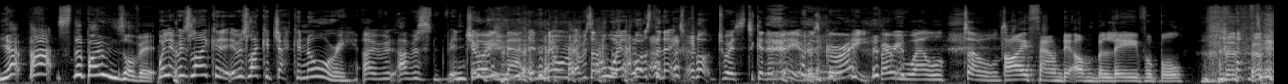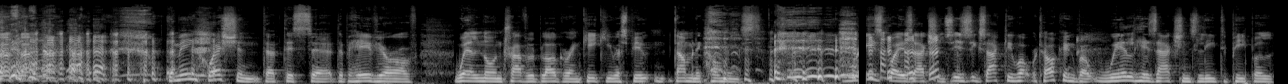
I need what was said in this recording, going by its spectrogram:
Yep, that's the bones of it. Well, it was like a it was like a Jackanory. I, I was enjoying that. And normally, I was like, oh, what's the next plot twist going to be? It was great, very well told. I found it unbelievable. the main question that this uh, the behaviour of well-known travel blogger and geeky Rasputin Dominic Cummings raised by his actions is exactly what we're talking about. Will his actions lead to people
